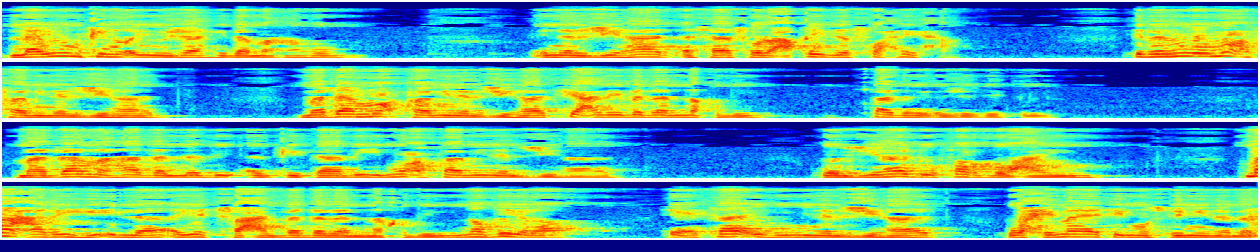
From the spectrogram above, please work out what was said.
لا يمكن أن يجاهد معهم. إن الجهاد أساس العقيدة الصحيحة. إذا هو معفى من الجهاد. ما دام معفى من الجهاد في عليه بدل نقدي. هذا الجزية كلها ما دام هذا الذي الكتابي معفى من الجهاد والجهاد فرض عين. ما عليه إلا أن يدفع البدل النقدي نظير إعفائه من الجهاد وحماية المسلمين له.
